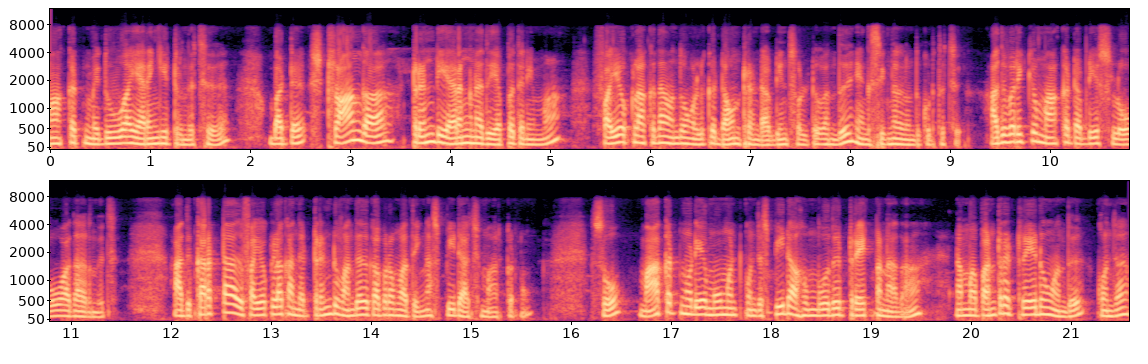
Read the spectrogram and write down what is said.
மார்க்கெட் மெதுவாக இறங்கிட்டு இருந்துச்சு. பட்டு ஸ்ட்ராங்காக ட்ரெண்ட் இறங்குனது எப்போ தெரியுமா? ஃபைவ் ஓ கிளாக் தான் வந்து உங்களுக்கு டவுன் ட்ரெண்ட் அப்படின்னு சொல்லிட்டு வந்து எங்கள் சிக்னல் வந்து கொடுத்துச்சு. அது வரைக்கும் மார்க்கெட் அப்படியே ஸ்லோவாக தான் இருந்துச்சு. அது கரெக்டாக அது ஃபைவ் ஓ கிளாக் அந்த ட்ரெண்ட் வந்ததுக்கப்புறம் பார்த்தீங்கன்னா ஸ்பீடாச்சு மார்க்கெட்டும் ஸோ மார்க்கெட்னுடைய மூமெண்ட் கொஞ்சம் ஸ்பீட் ஆகும்போது ட்ரேட் பண்ணால் தான் நம்ம பண்ணுற ட்ரேடும் வந்து கொஞ்சம்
